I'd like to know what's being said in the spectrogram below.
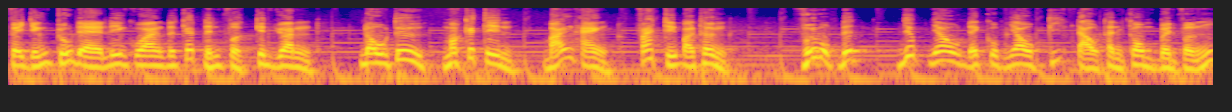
về những chủ đề liên quan đến các lĩnh vực kinh doanh, đầu tư, marketing, bán hàng, phát triển bản thân, với mục đích giúp nhau để cùng nhau kiến tạo thành công bền vững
